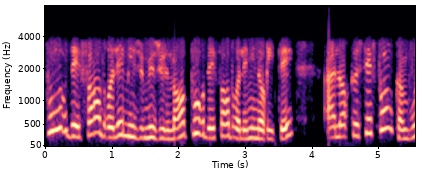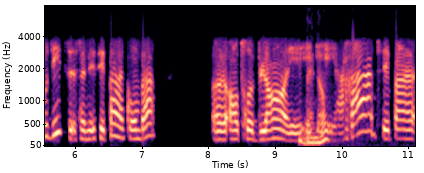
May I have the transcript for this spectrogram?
pour défendre les mus- musulmans, pour défendre les minorités. Alors que c'est faux, comme vous dites, ce n'est pas un combat euh, entre blancs et, Ben non. et- et arabes, c'est pas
